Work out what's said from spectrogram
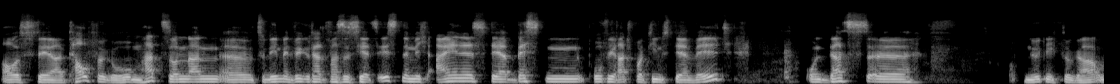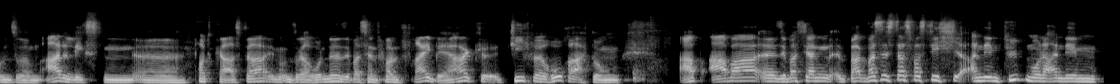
aus der Taufe gehoben hat, sondern äh, zu dem entwickelt hat, was es jetzt ist, nämlich eines der besten Profi-Radsportteams der Welt. Und das äh, nötigt sogar unserem adeligsten äh, Podcaster in unserer Runde, Sebastian von Freiberg, äh, tiefe Hochachtung ab. Aber äh, Sebastian, was ist das, was dich an dem Typen oder an dem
